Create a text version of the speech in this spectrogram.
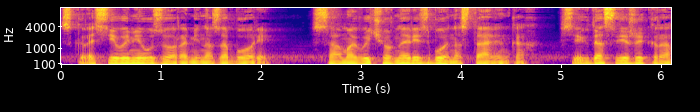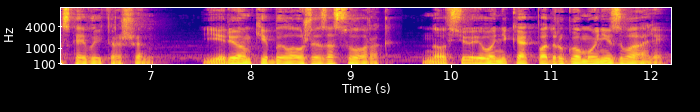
с красивыми узорами на заборе, самой вычурной резьбой на ставинках, всегда свежей краской выкрашен. Еремке было уже за сорок, но все его никак по-другому и не звали.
